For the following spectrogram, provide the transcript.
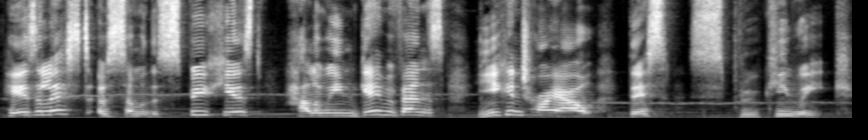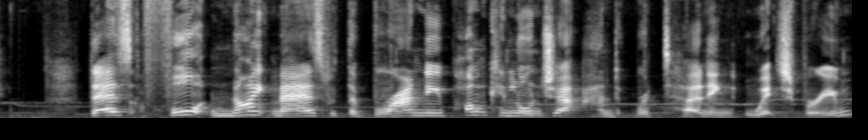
Here's a list of some of the spookiest Halloween game events you can try out this spooky week. There's Fortnitemares with the brand new pumpkin launcher and returning witch broom.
